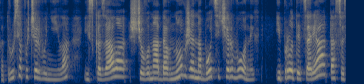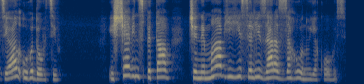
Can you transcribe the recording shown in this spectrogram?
Катруся почервоніла і сказала, що вона давно вже на боці червоних і проти царя та соціал-угодовців. І ще він спитав, чи нема в її селі зараз загону якогось.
